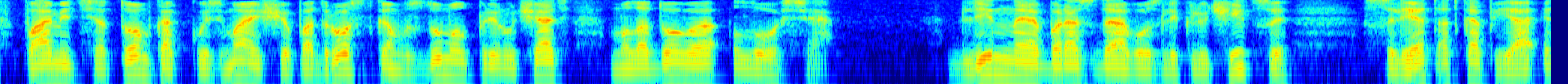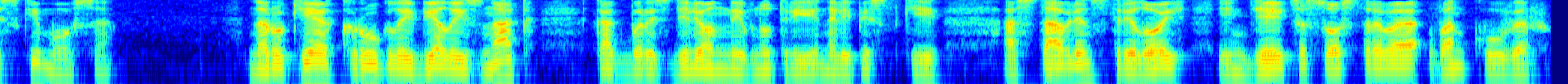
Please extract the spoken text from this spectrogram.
— память о том, как Кузьма еще подростком вздумал приручать молодого лося. Длинная борозда возле ключицы — след от копья эскимоса. На руке круглый белый знак, как бы разделенный внутри на лепестки, оставлен стрелой индейца с острова Ванкувер.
